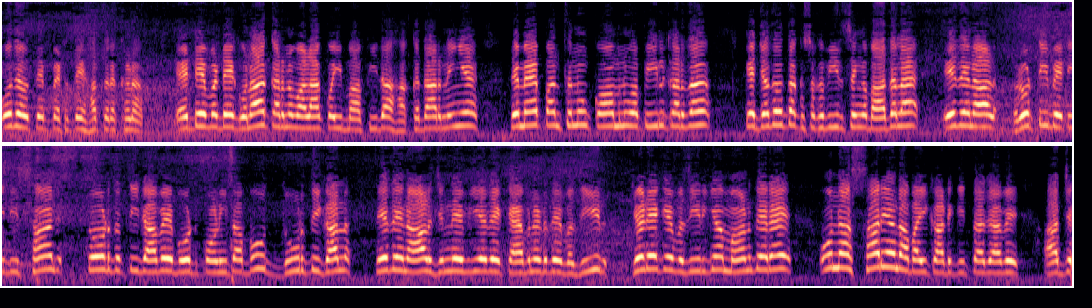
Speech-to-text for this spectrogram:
ਉਹਦੇ ਉੱਤੇ ਪਿੱਠ ਤੇ ਹੱਥ ਰੱਖਣਾ। ਐਡੇ ਵੱਡੇ ਗੁਨਾਹ ਕਰਨ ਵਾਲਾ ਕੋਈ ਮਾਫੀ ਦਾ ਹੱਕਦਾਰ ਨਹੀਂ ਹੈ ਤੇ ਮੈਂ ਪੰਥ ਨੂੰ, ਕੌਮ ਨੂੰ ਅਪੀਲ ਕਰਦਾ ਕਿ ਜਦੋਂ ਤੱਕ ਸੁਖਬੀਰ ਸਿੰਘ ਬਾਦਲ ਹੈ, ਇਹਦੇ ਨਾਲ ਰੋਟੀ ਬੇਟੀ ਦੀ ਸਾਂਝ ਤੋੜ ਦਿੱਤੀ ਜਾਵੇ, ਵੋਟ ਪਾਉਣੀ ਤਾਂ ਬਹੁਤ ਦੂਰ ਦੀ ਗੱਲ, ਤੇ ਇਹਦੇ ਨਾਲ ਜਿੰਨੇ ਵੀ ਇਹਦੇ ਕੈਬਨਿਟ ਦੇ ਵਜ਼ੀਰ, ਜਿਹੜੇ ਕਿ ਵਜ਼ੀਰੀਆਂ ਮਾਣਦੇ ਰਹੇ, ਉਹਨਾਂ ਸਾਰਿਆਂ ਦਾ ਬਾਈਕਾਟ ਕੀਤਾ ਜਾਵੇ। ਅੱਜ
